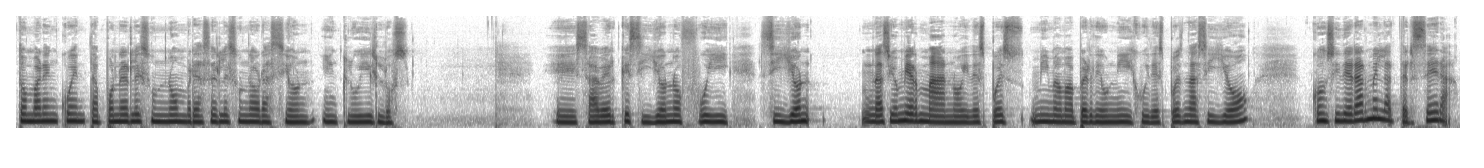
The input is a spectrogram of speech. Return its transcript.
tomar en cuenta, ponerles un nombre, hacerles una oración, incluirlos. Eh, saber que si yo no fui, si yo nació mi hermano y después mi mamá perdió un hijo y después nací yo, considerarme la tercera.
